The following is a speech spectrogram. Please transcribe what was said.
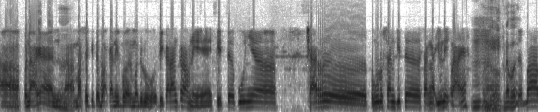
Ah, pernah kan? Hmm. Ah, masa kita buat karnival masa dulu. Di Karangkraf ni, kita punya cara pengurusan kita sangat unik lah eh. Okey. Oh, kenapa? Sebab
